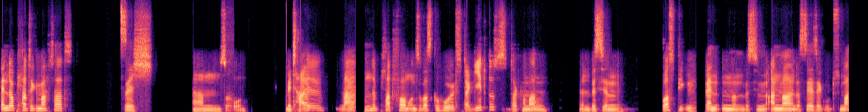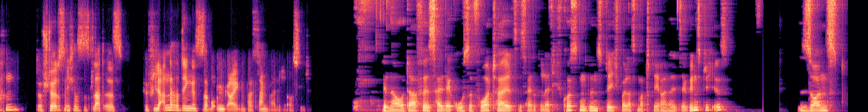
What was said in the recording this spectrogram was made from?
Endor-Platte gemacht hat, sich ähm, so Metalllandeplattform und sowas geholt. Da geht es. Da kann man mit ein bisschen Frostpigmenten und ein bisschen Anmalen das sehr, sehr gut machen. Da stört es nicht, dass es glatt ist. Für viele andere Dinge ist es aber ungeeignet, weil es langweilig aussieht. Genau, dafür ist halt der große Vorteil, es ist halt relativ kostengünstig, weil das Material halt sehr günstig ist. Sonst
